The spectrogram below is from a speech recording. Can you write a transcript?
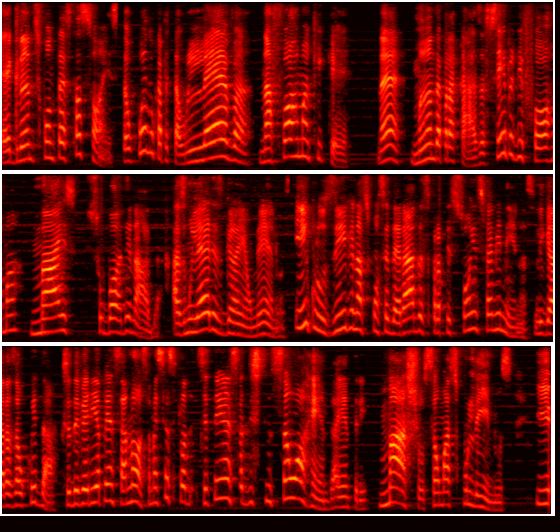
é, grandes contestações. Então, quando o capital leva na forma que quer né, manda para casa, sempre de forma mais subordinada. As mulheres ganham menos, inclusive nas consideradas profissões femininas ligadas ao cuidar. Você deveria pensar, nossa, mas se, as, se tem essa distinção horrenda entre machos são masculinos e,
